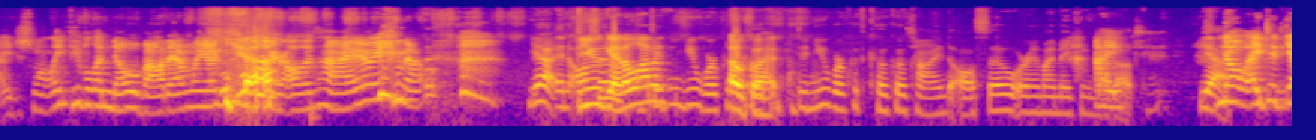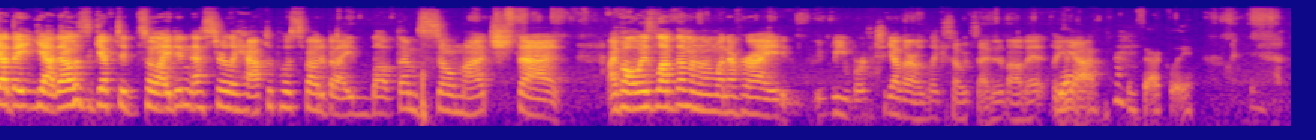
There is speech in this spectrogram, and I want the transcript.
I just want like people to know about it. I'm like I can't Yeah. share all the time, you know. Yeah, and Do you get a lot of- Didn't you work with? Oh, go ahead. Didn't you work with CocoKind also, or am I making that I up? Yeah. no, I did. Yeah, they yeah that was gifted, so I didn't necessarily have to post about it, but I love them so much that. I've always loved them, and then whenever I we worked together, I was like so excited about it. But yeah, exactly.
